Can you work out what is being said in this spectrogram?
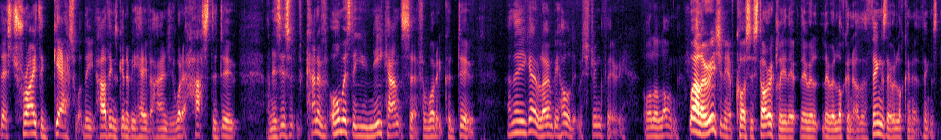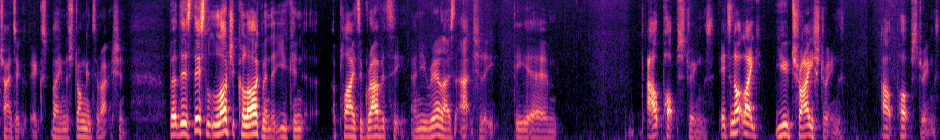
let's try to guess what the, how things are going to behave at energy, what it has to do. And this kind of almost a unique answer for what it could do. And there you go, lo and behold, it was string theory all along. Well, originally, of course, historically, they, they, were, they were looking at other things. They were looking at things trying to explain the strong interaction. But there's this logical argument that you can apply to gravity, and you realize that actually the, um, out pop strings. It's not like you try strings, out pop strings.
